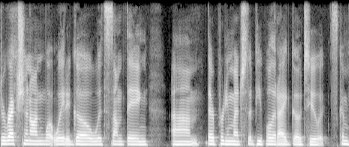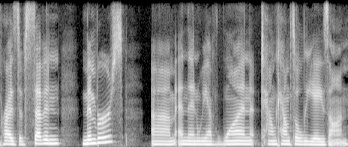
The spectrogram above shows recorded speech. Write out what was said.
direction on what way to go with something um, they're pretty much the people that i go to it's comprised of seven members um, and then we have one town council liaison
